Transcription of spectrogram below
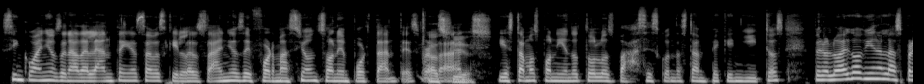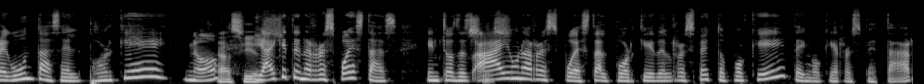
cinco años en adelante, ya sabes que los años de formación son importantes, ¿verdad? Así es. Y estamos poniendo todos los bases cuando están pequeñitos, pero luego vienen las preguntas, el ¿por qué? ¿No? Así es. Y hay que tener respuestas. Entonces, hay una respuesta al porqué del respeto. ¿Por qué tengo que respetar?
